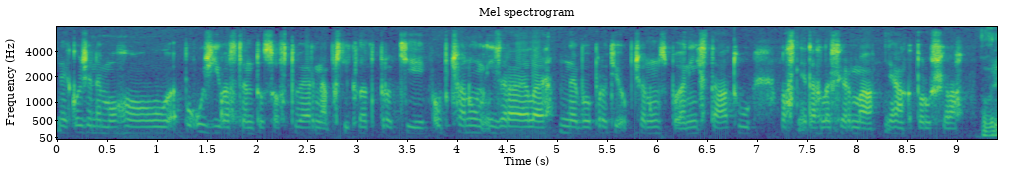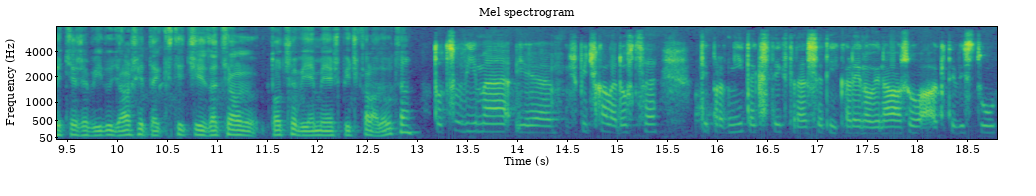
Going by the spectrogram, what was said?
jakože nemohou používat tento software například proti občanům Izraele nebo proti občanům Spojených států, vlastně tahle firma nějak porušila. Hovoríte, že vyjdou další texty, či zatím to, co víme, je špička ledovce? To, co víme, je špička ledovce. Ty první texty, které se týkaly novinářů a aktivistů,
